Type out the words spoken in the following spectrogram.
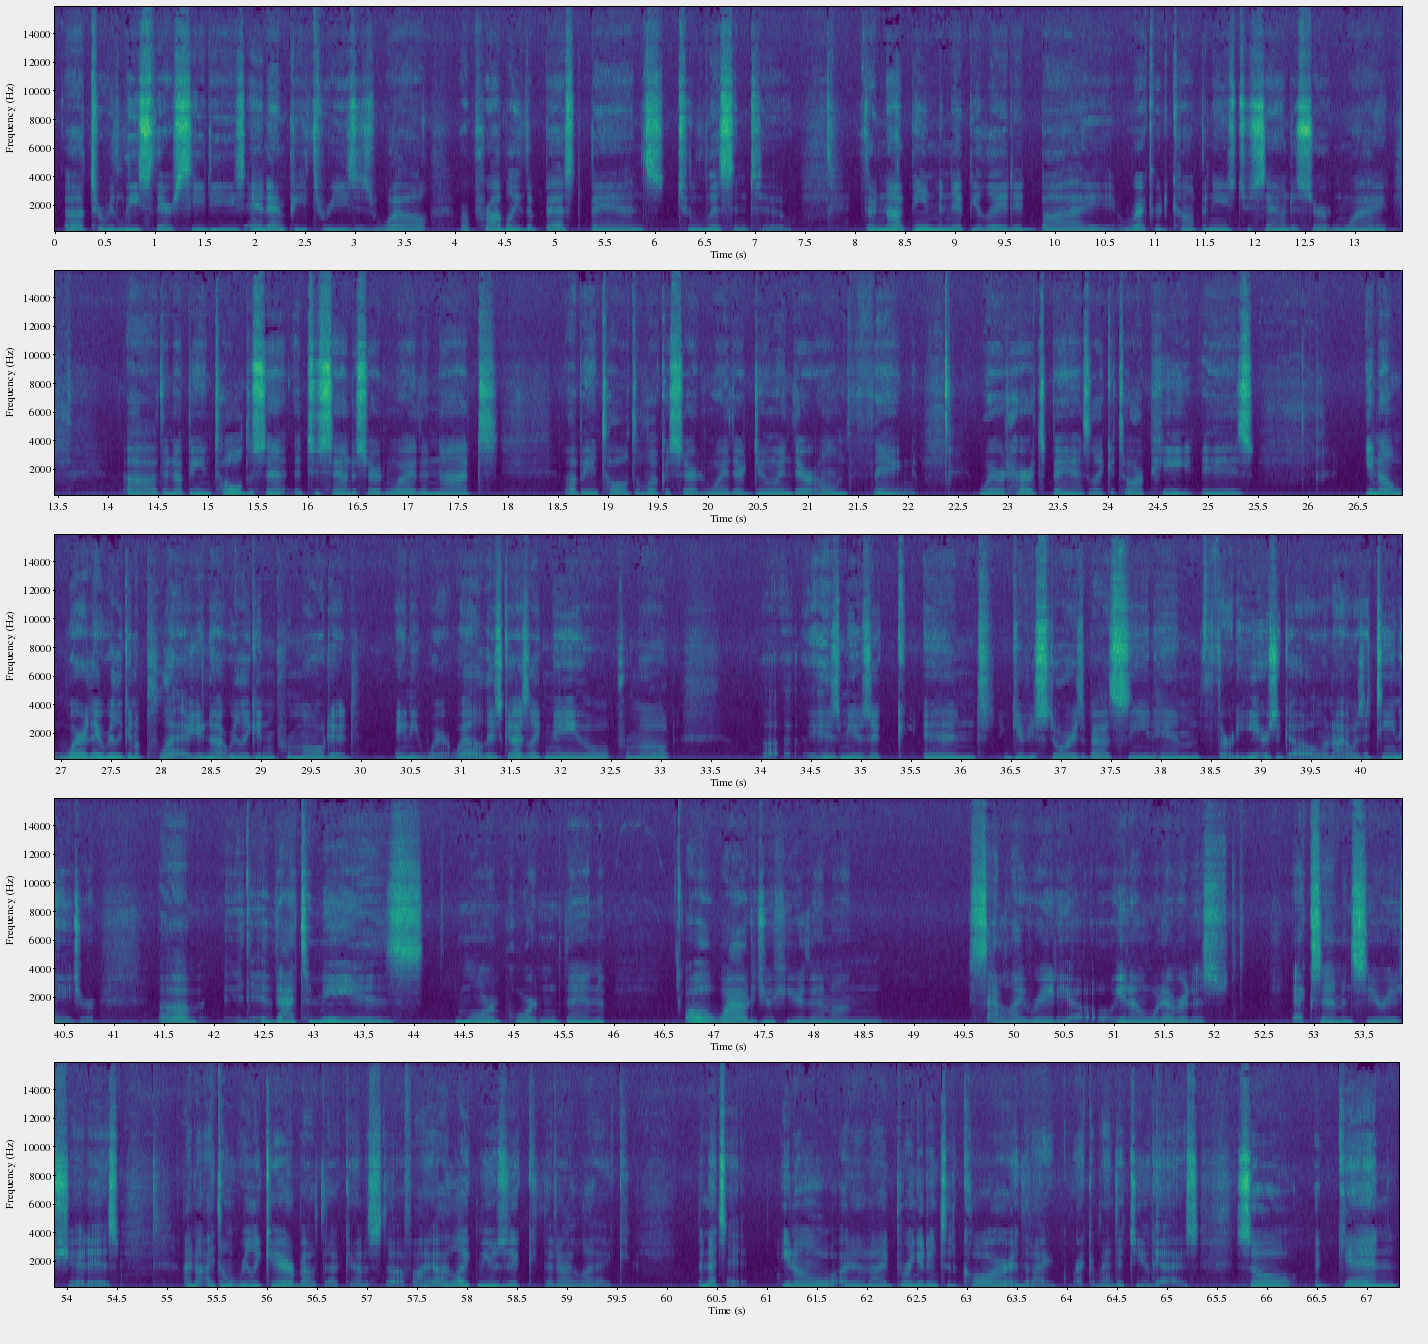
uh, to release their CDs and MP3s as well are probably the best bands to listen to. They're not being manipulated by record companies to sound a certain way. Uh, they're not being told to sound, to sound a certain way. They're not uh, being told to look a certain way. They're doing their own thing. Where it hurts bands like Guitar Pete is you know, where are they really going to play? You're not really getting promoted anywhere. Well, there's guys like me who will promote uh, his music and give you stories about seeing him 30 years ago when I was a teenager. Uh, that to me is more important than, oh, wow, did you hear them on satellite radio? You know, whatever this XM and Sirius shit is. I, I don't really care about that kind of stuff. I, I like music that I like. And that's it you know, and I bring it into the car and then I recommend it to you guys. So, again,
